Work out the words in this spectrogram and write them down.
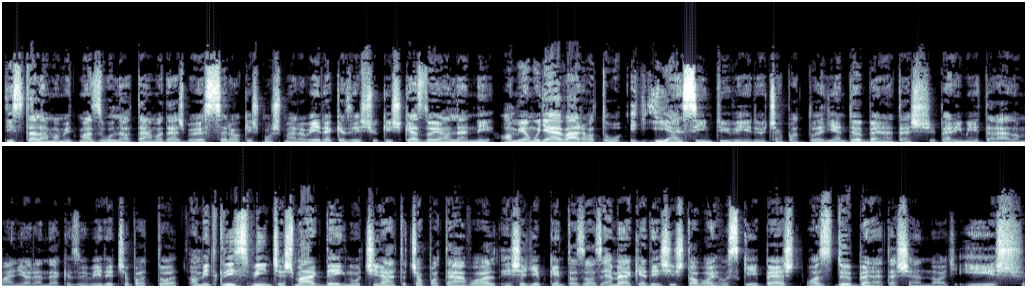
tisztelem, amit Mazulla a támadásba összerak, és most már a védekezésük is kezd olyan lenni, ami amúgy elvárható egy ilyen szintű védőcsapattól, egy ilyen döbbenetes periméter állományjal rendelkező védőcsapattól, amit Chris Finch és Mark Degno csinált a csapatával, és egyébként az az emelkedés is tavalyhoz képest, az döbbenetesen nagy, és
